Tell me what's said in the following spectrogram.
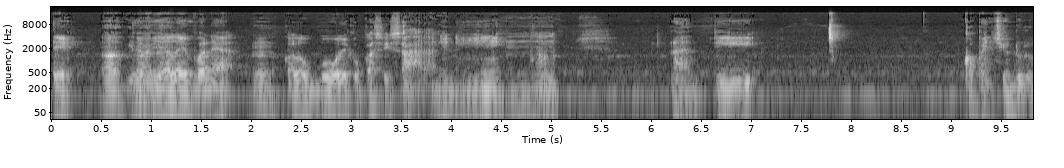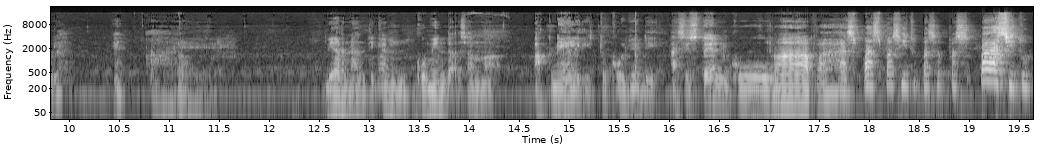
Eh, Ah, gimana gimana? ya ya? Hmm. Kalau boleh ku kasih saran ini, Hmm. nanti kau pensiun dulu lah. Eh? Biar nanti kan ku minta sama Agnelli itu kau jadi asistenku. Ah, pas, pas, pas itu, pas, pas, pas itu.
